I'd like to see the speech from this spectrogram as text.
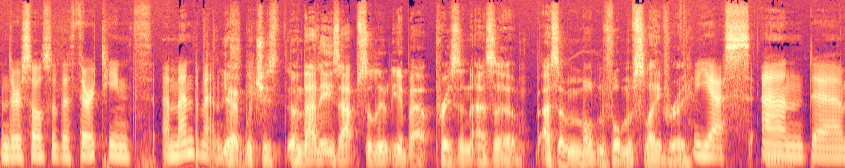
and there's also the Thirteenth Amendment. Yeah, which is and that is absolutely about prison as a as a modern form of slavery. Yes, mm. and. Um,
